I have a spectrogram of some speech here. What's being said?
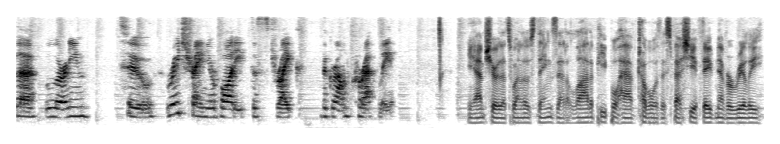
uh, learning to retrain your body to strike the ground correctly. Yeah, I'm sure that's one of those things that a lot of people have trouble with, especially if they've never really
